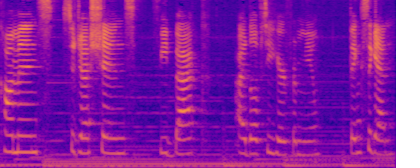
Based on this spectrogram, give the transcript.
comments, suggestions, feedback. I'd love to hear from you. Thanks again.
